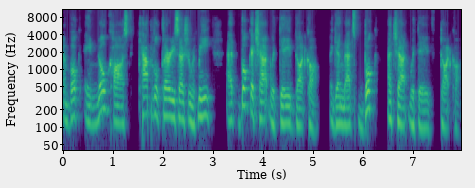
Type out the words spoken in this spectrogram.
and book a no cost capital clarity session with me at bookachatwithdave.com. Again, that's bookachatwithdave.com.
